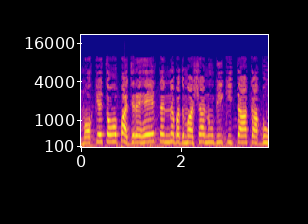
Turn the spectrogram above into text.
ਮੌਕੇ ਤੋਂ ਭੱਜ ਰਹੇ ਤਿੰਨ ਬਦਮਾਸ਼ਾਂ ਨੂੰ ਵੀ ਕੀਤਾ ਕਾਬੂ।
